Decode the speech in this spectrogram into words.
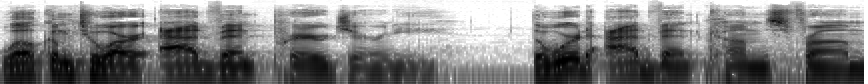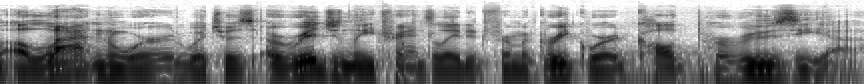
Welcome to our Advent prayer journey. The word Advent comes from a Latin word which was originally translated from a Greek word called parousia,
